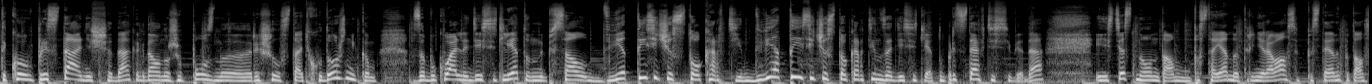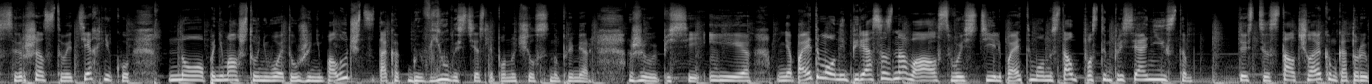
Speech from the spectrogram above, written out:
такого пристанища, да, когда он уже поздно решил стать художником. За буквально 10 лет он написал 2100 картин. 2100 картин за 10 лет. Ну, представьте себе, да. И, естественно, он там постоянно тренировался, постоянно пытался совершенствовать технику, но понимал, что у него это уже уже не получится, так как бы в юности, если бы он учился, например, живописи. И поэтому он и переосознавал свой стиль, поэтому он и стал постимпрессионистом. То есть стал человеком, который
